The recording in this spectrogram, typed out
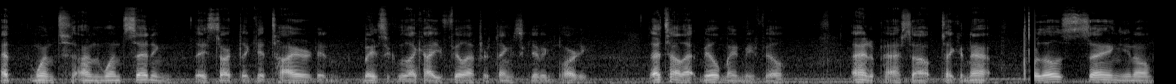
At one on one setting, they start to get tired and basically like how you feel after Thanksgiving party. That's how that meal made me feel. I had to pass out, take a nap. For those saying, you know,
